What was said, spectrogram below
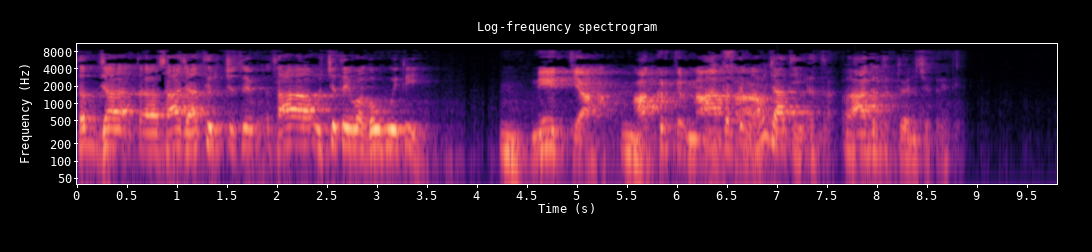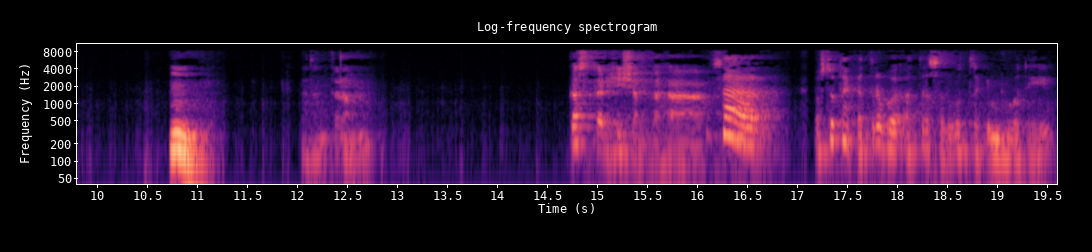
तद् जा सा जातिरुच्यते सा उच्यते वा गौः इति। हम्म। नीत्याः आकृतिर्नाम आकृति जाति अत्र आकृतित्वेन स्वीक्रियते। हम्म। कस्तर्हि शब्दः। वस्तुतः कत्र अत्र सर्वत्र किं भवति?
